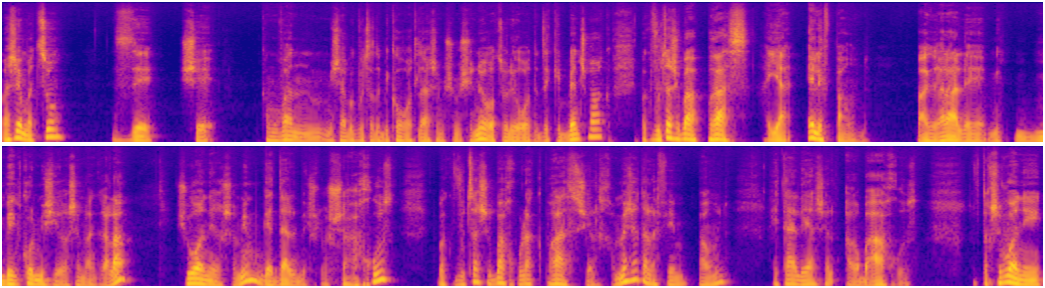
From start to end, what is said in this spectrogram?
מה שהם מצאו זה שכמובן מי שהיה בקבוצת הביקורת לא היה שם שום שינוי, רצו לראות את זה כ benchmark. בקבוצה שבה הפרס היה אלף פאונד בהגרלה בין כל מי שיירשם להגרלה, שיעור הנרשמים גדל בשלושה אחוז, בקבוצה שבה חולק פרס של 5,000 פאונד הייתה עלייה של 4 אחוז. עכשיו תחשבו אני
